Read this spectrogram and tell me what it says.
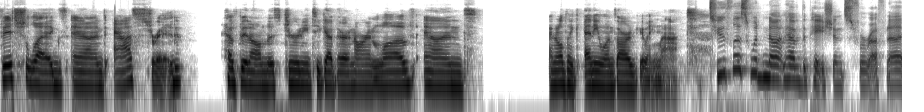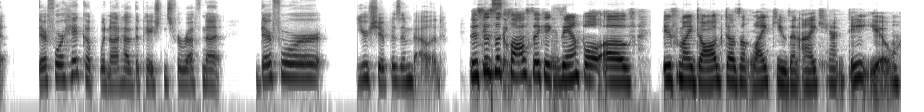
Fishlegs and Astrid have been on this journey together and are in love. And I don't think anyone's arguing that. Toothless would not have the patience for Ruffnut. Therefore, Hiccup would not have the patience for Ruffnut. Therefore, your ship is invalid. This is a It's- classic example of if my dog doesn't like you, then I can't date you.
